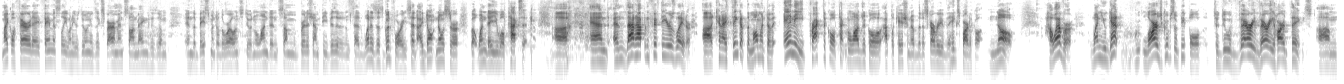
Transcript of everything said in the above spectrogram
Michael Faraday famously, when he was doing his experiments on magnetism in the basement of the Royal Institute in London, some British MP visited him and said, what is this good for? He said, I don't know, sir, but one day you will tax it. Uh, and, and that happened 50 years later. Uh, can I think at the moment of any practical technological application of the discovery of the Higgs particle? No. However, when you get large groups of people to do very, very hard things, um,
